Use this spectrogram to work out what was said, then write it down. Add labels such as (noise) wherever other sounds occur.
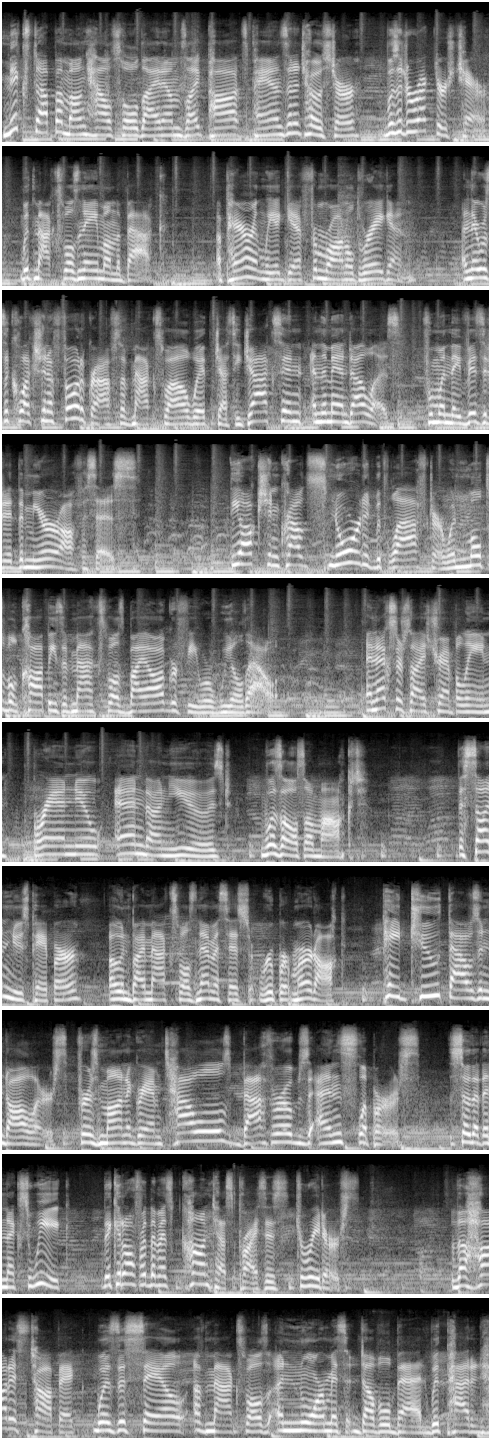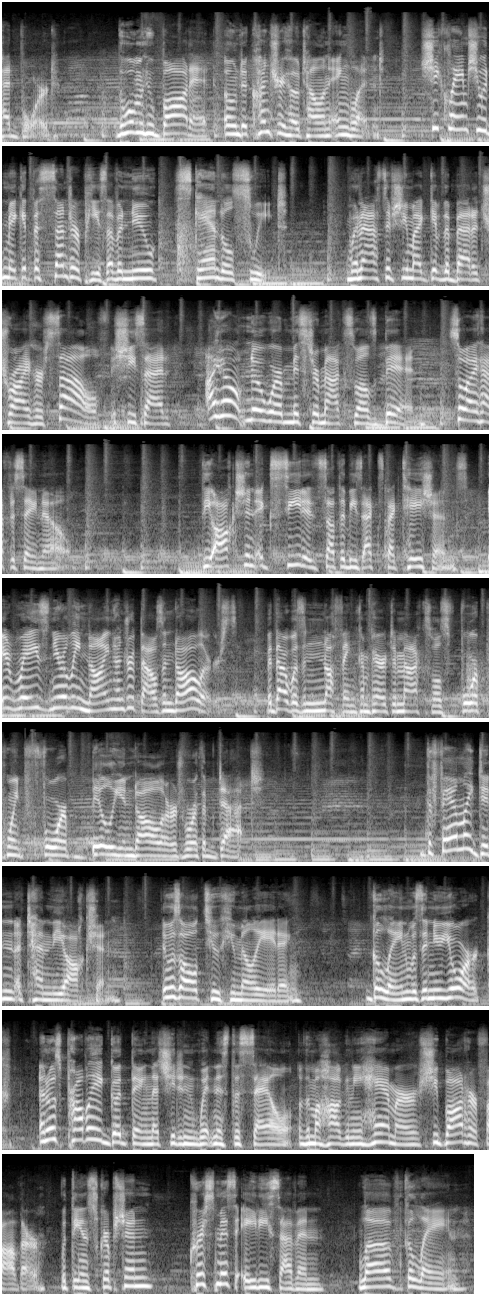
Mixed up among household items like pots, pans, and a toaster was a director's chair with Maxwell's name on the back, apparently a gift from Ronald Reagan. And there was a collection of photographs of Maxwell with Jesse Jackson and the Mandelas from when they visited the Mirror offices. The auction crowd snorted with laughter when multiple copies of Maxwell's biography were wheeled out. An exercise trampoline, brand new and unused, was also mocked. The Sun newspaper, owned by Maxwell's nemesis, Rupert Murdoch, paid $2,000 for his monogrammed towels, bathrobes, and slippers so that the next week they could offer them as contest prizes to readers. The hottest topic was the sale of Maxwell's enormous double bed with padded headboard. The woman who bought it owned a country hotel in England. She claimed she would make it the centerpiece of a new scandal suite. When asked if she might give the bed a try herself, she said, I don't know where Mr. Maxwell's been, so I have to say no. The auction exceeded Sotheby's expectations. It raised nearly $900,000, but that was nothing compared to Maxwell's $4.4 billion worth of debt. The family didn't attend the auction. It was all too humiliating. Ghislaine was in New York, and it was probably a good thing that she didn't witness the sale of the mahogany hammer she bought her father with the inscription Christmas 87, Love Ghislaine.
